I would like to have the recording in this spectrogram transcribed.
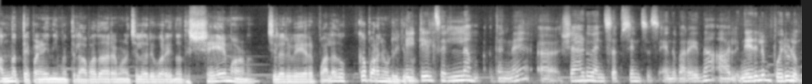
അന്നത്തെ പഴയ നിയമത്തിലെ അവതാരമാണ്. ചിലർ പറയുന്നത് ഷേമാണ് ചിലർ വേറെ പലതൊക്കെ പറഞ്ഞുകൊണ്ടിരിക്കുന്നു. ഡീറ്റെയിൽസ് എല്ലാം തന്നെ ഷാഡോ ആൻഡ് സബ്സ്റ്റൻസസ് എന്ന് പറയുന്ന ആ നിഴലും പൊരുളും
